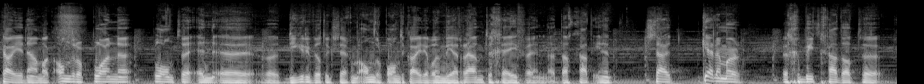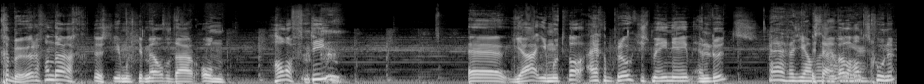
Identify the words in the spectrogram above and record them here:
kan je namelijk andere plannen, planten en dieren, wil ik zeggen. Maar andere planten kan je er wel meer ruimte geven. En dat gaat in het Zuid-Kennemer gebied gaat dat, eh, gebeuren vandaag. Dus je moet je melden daar om half tien. Eh, ja, je moet wel eigen broodjes meenemen en lunch. Ja, wat jammer er zijn wel weer. handschoenen.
